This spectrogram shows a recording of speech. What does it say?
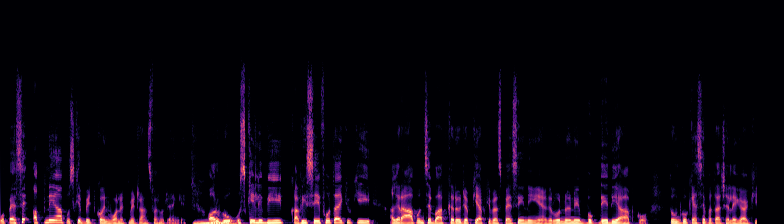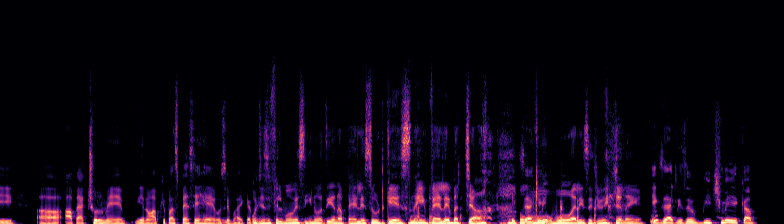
वो पैसे अपने आप उसके बिटकॉइन वॉलेट में ट्रांसफ़र हो जाएँगे। और वो। उसके लिए भी काफ़ी सेफ़ होता है क्योंकि अगर आप उनसे बात कर रहे हो जबकि आपके पास पैसे ही नहीं है अगर उन्होंने बुक दे दिया आपको तो उनको कैसे पता चलेगा कि आ, आप एक्चुअल में यू you नो आपके पास पैसे है उसे बाय वो जैसे फ़िल्मों में सीन होती है ना पहले सूटकेस नहीं पहले बच्चा। Exactly. वो, वो वाली सिचुएशन है एग्जैक्टली सो बीच में एक आप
